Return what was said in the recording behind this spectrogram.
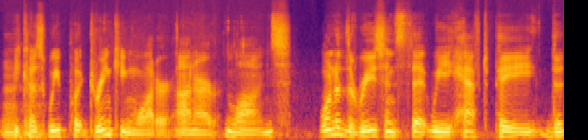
mm-hmm. because we put drinking water on our lawns. One of the reasons that we have to pay the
